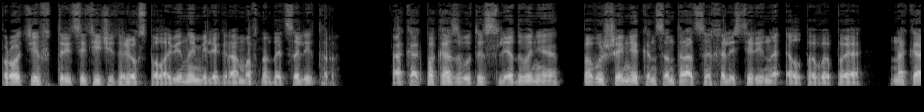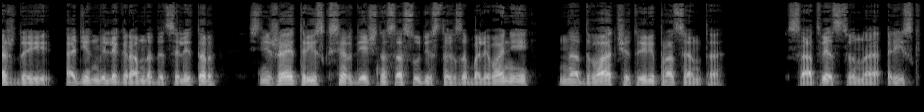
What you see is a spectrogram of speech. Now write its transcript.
против 34,5 мг на децилитр. А как показывают исследования, повышение концентрации холестерина ЛПВП на каждый 1 мг на децилитр снижает риск сердечно-сосудистых заболеваний на 2-4%. Соответственно, риск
